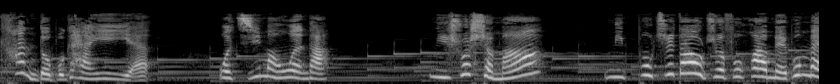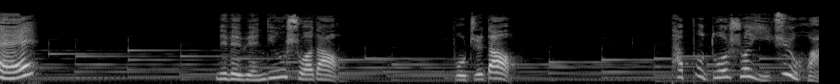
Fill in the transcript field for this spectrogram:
看都不看一眼。我急忙问他：“你说什么？你不知道这幅画美不美？”那位园丁说道：“不知道。”他不多说一句话。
